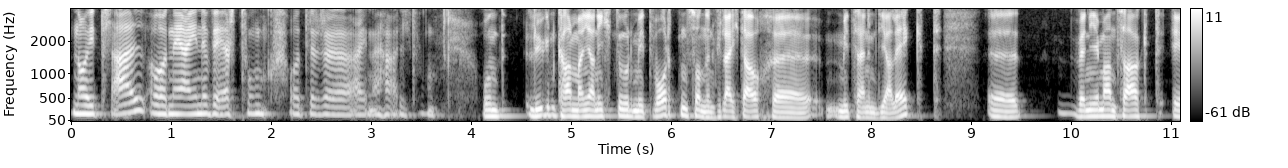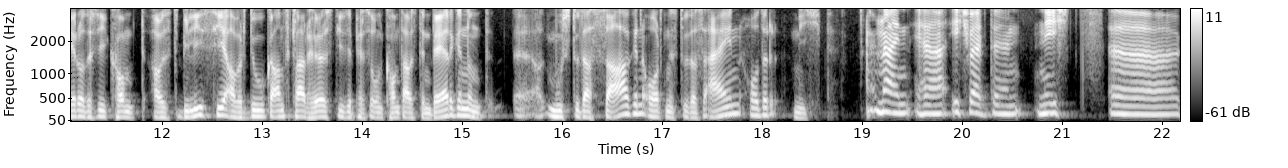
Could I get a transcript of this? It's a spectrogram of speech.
Neutral, ohne eine Wertung oder äh, eine Haltung. Und lügen kann man ja nicht nur mit Worten, sondern vielleicht auch äh, mit seinem Dialekt. Äh, wenn jemand sagt, er oder sie kommt aus Tbilisi, aber du ganz klar hörst, diese Person kommt aus den Bergen, und äh, musst du das sagen, ordnest du das ein oder nicht? Nein, äh, ich werde nicht äh,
